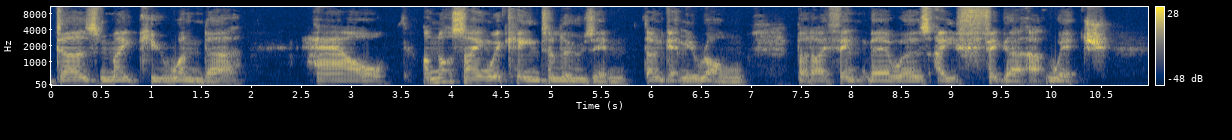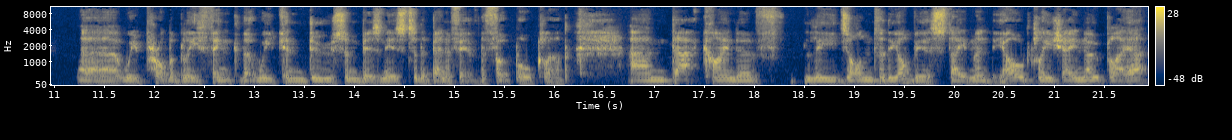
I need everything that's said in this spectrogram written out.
does make you wonder how. I'm not saying we're keen to lose him, don't get me wrong, but I think there was a figure at which uh, we probably think that we can do some business to the benefit of the football club. And that kind of leads on to the obvious statement the old cliche no player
